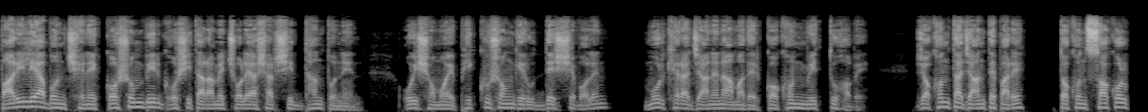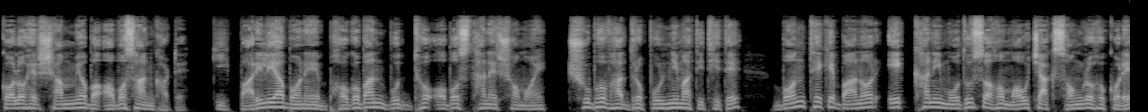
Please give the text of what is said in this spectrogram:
পারিলিয়াবন ছেনে কসম্বীর ঘোষিতারামে চলে আসার সিদ্ধান্ত নেন। ওই সময় ভিক্ষুসঙ্গের উদ্দেশ্যে বলেন, মূর্খেরা জানে না আমাদের কখন মৃত্যু হবে। যখন তা জানতে পারে, তখন সকল কলহের সাম্য বা অবসান ঘটে। কি পারিলিয়া বনে ভগবান বুদ্ধ অবস্থানের সময় শুভভাদ্র পূর্ণিমা তিথিতে বন থেকে বানর একখানি মধুসহ মৌচাক সংগ্রহ করে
